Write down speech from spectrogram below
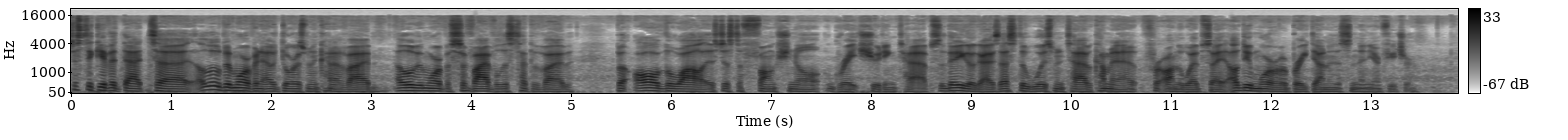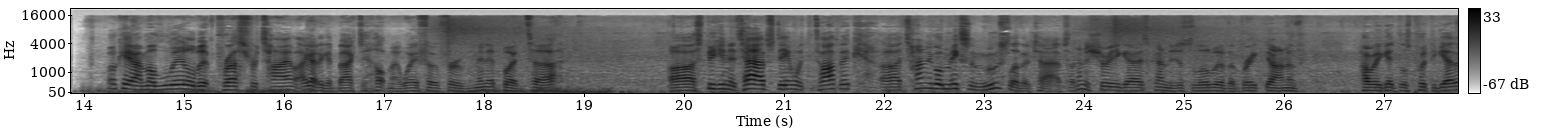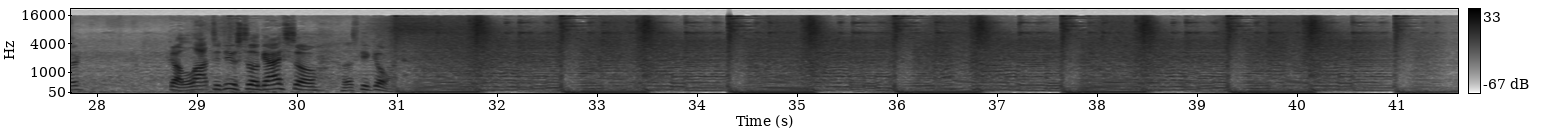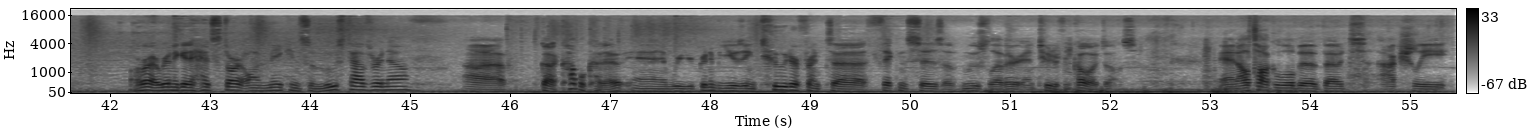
just to give it that uh, a little bit more of an outdoorsman kind of vibe, a little bit more of a survivalist type of vibe, but all the while it's just a functional, great shooting tab. So there you go, guys. That's the Woodsman tab coming out for on the website. I'll do more of a breakdown in this in the near future. Okay, I'm a little bit pressed for time. I got to get back to help my wife out for a minute, but uh, uh, speaking of tabs, staying with the topic, uh, time to go make some moose leather tabs. I'm going to show you guys kind of just a little bit of a breakdown of how we get those put together. Got a lot to do still, guys, so let's get going. All right, we're going to get a head start on making some moose tabs right now. Uh, got a couple cut out and we're going to be using two different uh, thicknesses of moose leather and two different color tones. And I'll talk a little bit about actually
